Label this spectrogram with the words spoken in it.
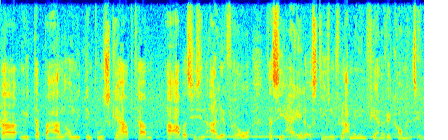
äh, mit der Bahn und mit dem Bus gehabt haben. Aber sie sind alle froh, dass sie heil aus diesem Flammeninferno gekommen sind.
